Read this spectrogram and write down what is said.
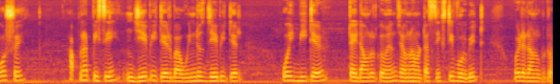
অবশ্যই আপনার পিসি যে বিটের বা উইন্ডোজ যে বিটের ওই বিটেরটাই ডাউনলোড করবেন, যেমন আমারটা সিক্সটি ফোর বিট ওইটা ডাউনলোড করব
